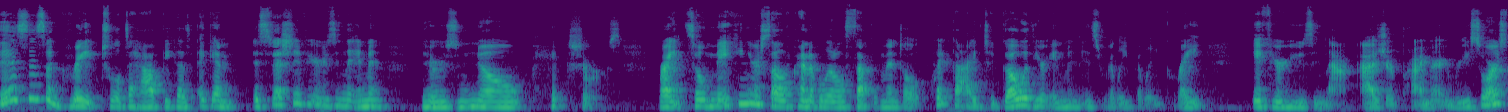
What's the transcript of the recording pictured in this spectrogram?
this is a great tool to have because again, especially if you're using the Inman, there's no pictures, right? So making yourself kind of a little supplemental quick guide to go with your Inman is really, really great if you're using that as your primary resource.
